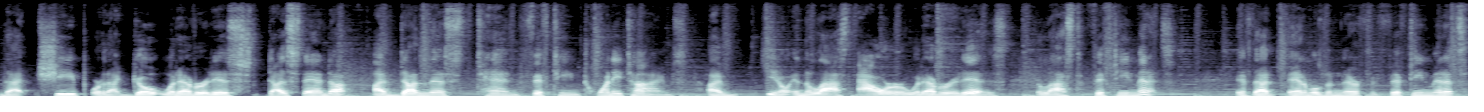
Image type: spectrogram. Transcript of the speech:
that sheep or that goat, whatever it is, does stand up, I've done this 10, 15, 20 times. I've, you know, in the last hour or whatever it is, the last 15 minutes. If that animal's been there for 15 minutes,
